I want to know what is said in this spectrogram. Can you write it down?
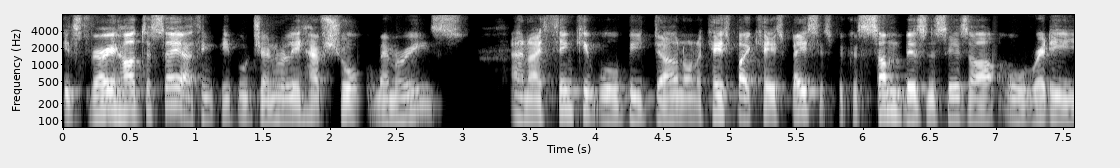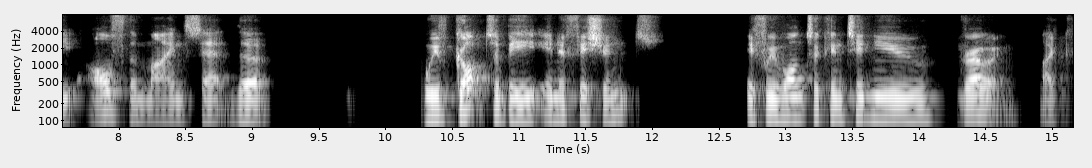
It's very hard to say. I think people generally have short memories. And I think it will be done on a case by case basis because some businesses are already of the mindset that we've got to be inefficient if we want to continue growing. Like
